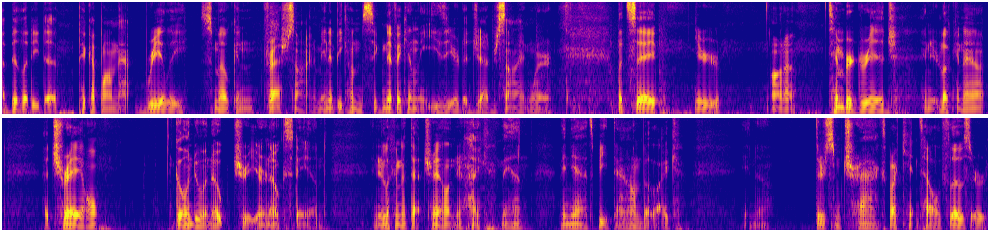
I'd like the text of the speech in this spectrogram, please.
ability to pick up on that really smoking fresh sign. I mean, it becomes significantly easier to judge sign where, let's say, you're on a timbered ridge and you're looking at a trail going to an oak tree or an oak stand and you're looking at that trail and you're like, man, I mean, yeah, it's beat down, but like, you know, there's some tracks, but I can't tell if those are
